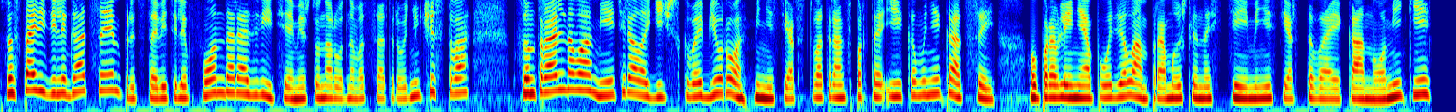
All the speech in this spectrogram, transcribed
В составе делегации представители Фонда развития международного сотрудничества, Центрального метеорологического бюро, Министерства транспорта и коммуникаций, Управления по делам промышленности Министерства экономики,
